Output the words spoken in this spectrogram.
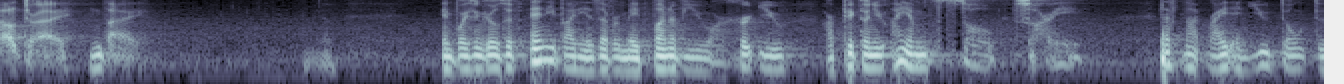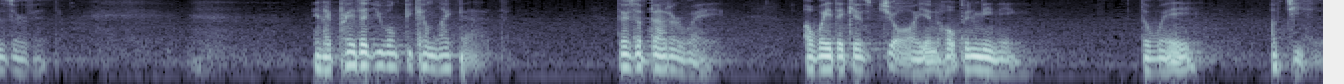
I'll try. Bye. And boys and girls, if anybody has ever made fun of you or hurt you or picked on you, I am so sorry. That's not right, and you don't deserve it. And I pray that you won't become like that. There's a better way, a way that gives joy and hope and meaning, the way of Jesus.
